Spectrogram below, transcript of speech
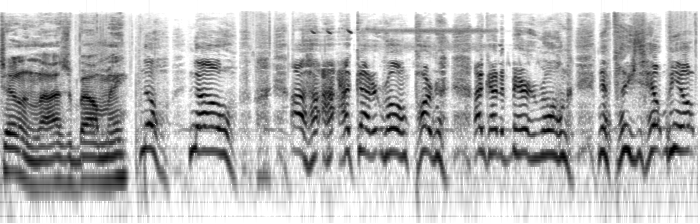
Telling lies about me? No, no. I, I, I got it wrong, partner. I got it very wrong. Now, please help me up.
